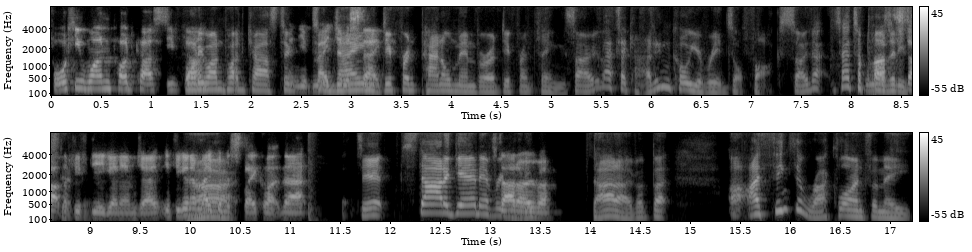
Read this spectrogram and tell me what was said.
Forty-one podcasts you've done. 41 podcasts to, and you've to made name a different panel member a different thing. So that's okay. I didn't call you Rids or Fox. So that, that's a You might have to positive. start the step fifty again, MJ. If you're going to make a mistake like that, That's it. Start again, everybody. start over. Start over. But I I think the ruck line for me,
